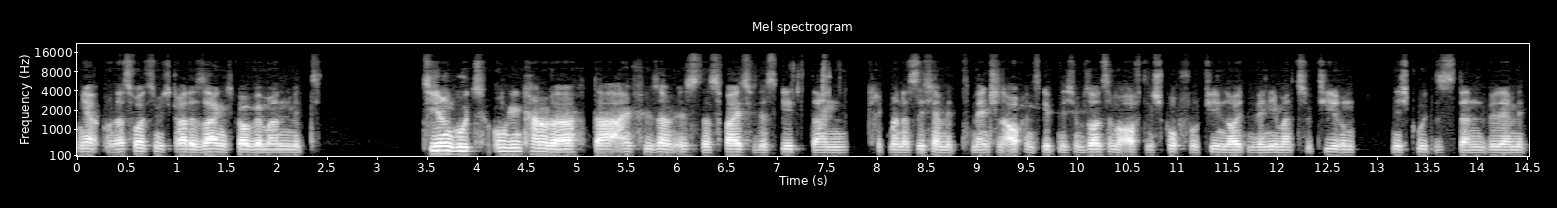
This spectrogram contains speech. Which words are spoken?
Ja, und das wollte ich mich gerade sagen. Ich glaube, wenn man mit Tieren gut umgehen kann oder da einfühlsam ist, das weiß, wie das geht, dann kriegt man das sicher mit Menschen auch hin. Es gibt nicht umsonst immer oft den Spruch von vielen Leuten, wenn jemand zu Tieren nicht gut ist, dann will er mit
